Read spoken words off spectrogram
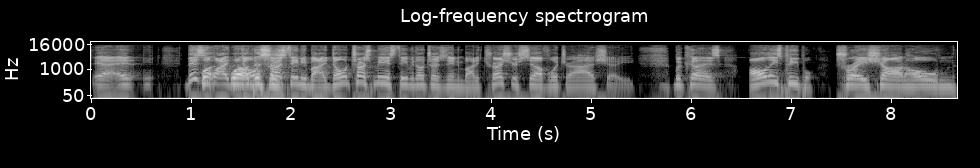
Yeah, and this Well- is why well, don't trust is- anybody. Don't trust me and Steven. Don't trust anybody. Trust yourself. What your eyes show you, because all these people, Traeshon Holden,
